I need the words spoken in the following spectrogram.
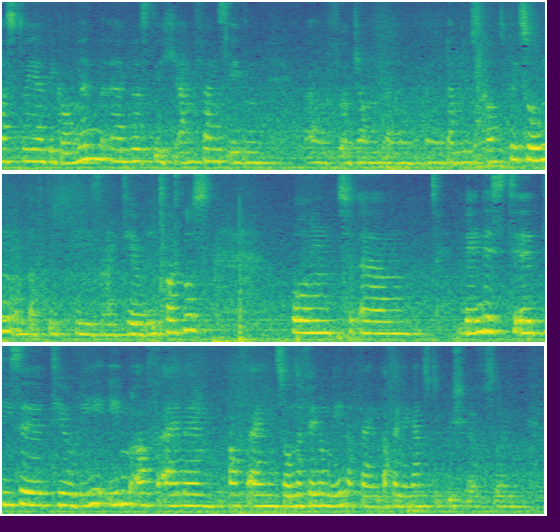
hast du ja begonnen, äh, hast dich anfangs eben auf John äh, äh W. Scott bezogen und auf die, diesen Theoriekorpus und ähm, wendest äh, diese Theorie eben auf, eine, auf ein Sonderphänomen, auf, ein, auf eine ganz typische, auf so ein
